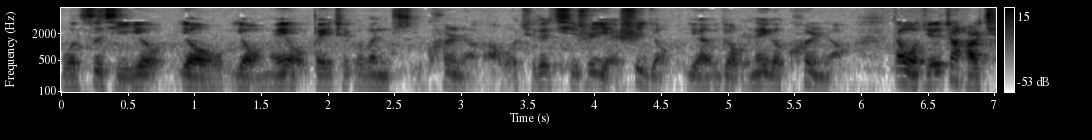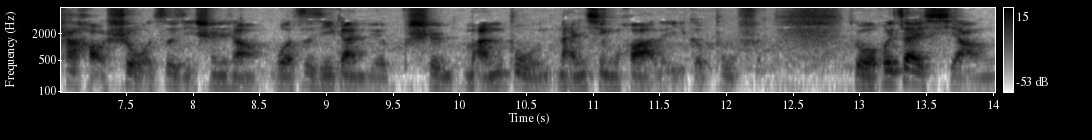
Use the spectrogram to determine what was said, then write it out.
我自己有有有没有被这个问题困扰到？我觉得其实也是有有有那个困扰，但我觉得正好恰好是我自己身上，我自己感觉是蛮不男性化的一个部分。就我会在想，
